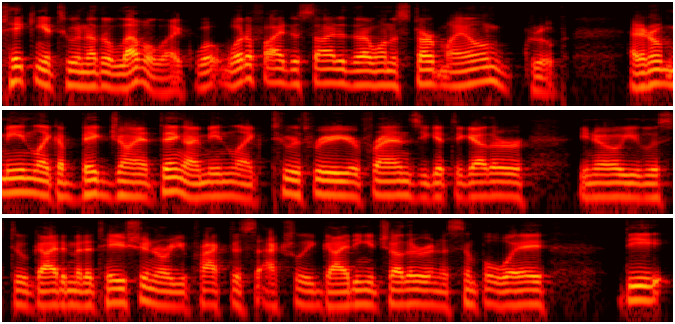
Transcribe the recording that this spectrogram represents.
taking it to another level. Like, what what if I decided that I want to start my own group? And I don't mean like a big giant thing. I mean like two or three of your friends, you get together, you know, you listen to a guided meditation or you practice actually guiding each other in a simple way. The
